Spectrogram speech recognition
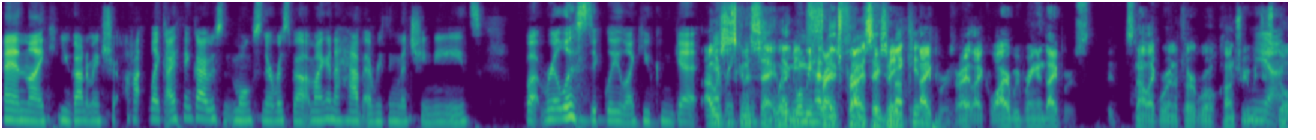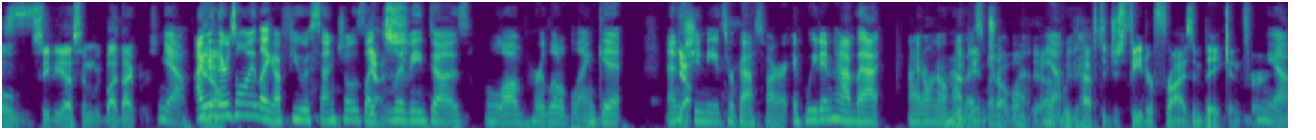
And like, you got to make sure, I- like, I think I was most nervous about, am I going to have everything that she needs? But realistically, like, you can get. I was just gonna say, she What do like you when we had French this fries and conversation about diapers, right? Like, why are we bringing diapers? It's not like we're in a third world country. We just go CVS and we buy diapers. Yeah. I You mean, know? there's only like a few essentials. Like, Yes. Livy does love her little blanket and Yep. she needs her pacifier. If we didn't have that, I don't know how We'd be this in would have trouble. went. Yeah. Yeah. We'd have to just feed her fries and bacon for Yeah.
